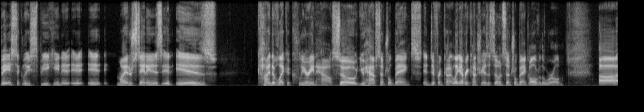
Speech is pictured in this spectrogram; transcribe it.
basically speaking, it, it, it my understanding is it is kind of like a clearinghouse. So you have central banks in different like every country has its own central bank all over the world. Uh,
